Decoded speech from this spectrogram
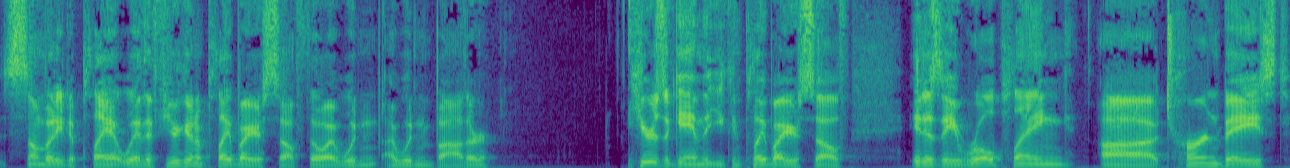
somebody to play it with. If you're going to play by yourself, though, I wouldn't. I wouldn't bother. Here's a game that you can play by yourself. It is a role playing, uh, turn based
